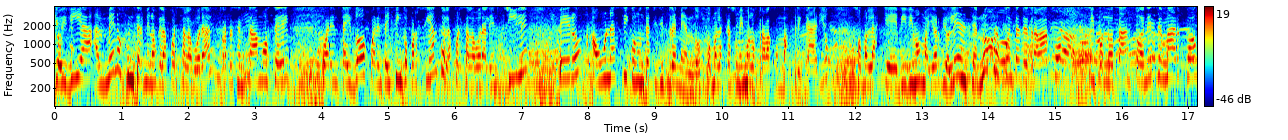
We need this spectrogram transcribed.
que hoy día, al menos en términos de la fuerza laboral, representamos el 42-45% de la fuerza laboral en Chile, pero aún así con un déficit tremendo. Somos las que asumimos los trabajos más precarios, somos las que vivimos mayor violencia en nuestras fuentes de trabajo y por lo tanto en ese marco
